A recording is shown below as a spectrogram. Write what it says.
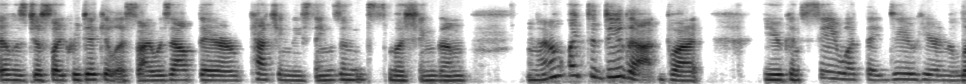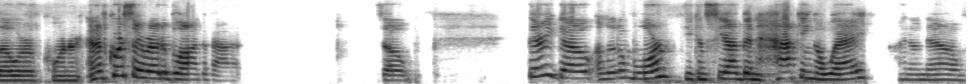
it was just like ridiculous. I was out there catching these things and smushing them. And I don't like to do that, but you can see what they do here in the lower corner. And of course, I wrote a blog about it. So there you go, a little more. You can see I've been hacking away. I don't know,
